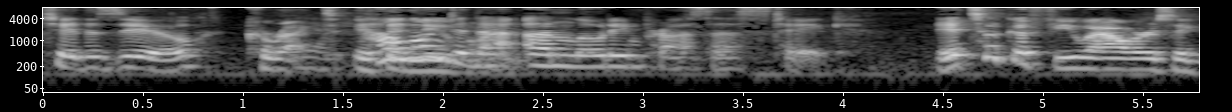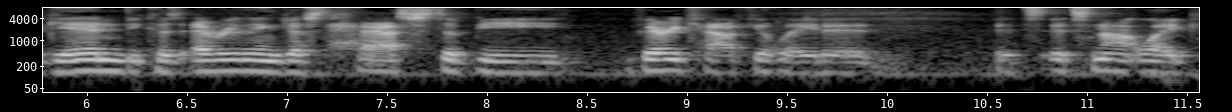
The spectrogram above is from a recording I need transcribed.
to the zoo. correct. Yeah. How long did that unloading process take? It took a few hours again because everything just has to be very calculated. It's it's not like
